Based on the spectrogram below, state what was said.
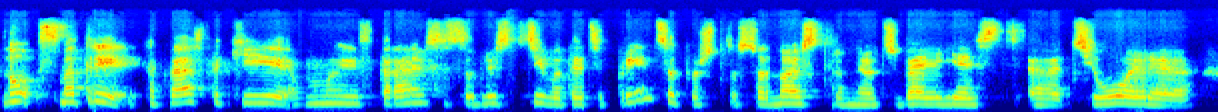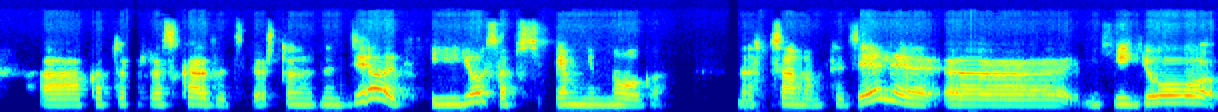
Ну, смотри, как раз-таки мы стараемся соблюсти вот эти принципы, что, с одной стороны, у тебя есть э, теория, э, которая рассказывает тебе, что нужно делать, и ее совсем немного. На самом-то деле э, ее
